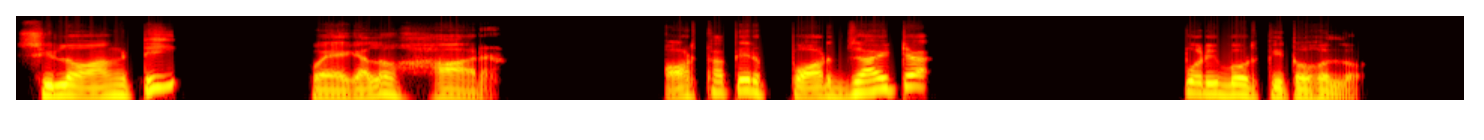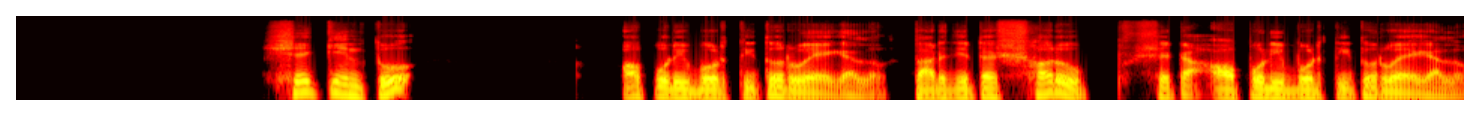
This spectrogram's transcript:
ছিল আংটি, হয়ে গেল হার অর্থাৎ এর পর্যায়টা পরিবর্তিত হল। সে কিন্তু অপরিবর্তিত রয়ে গেল। তার যেটা স্বরূপ, সেটা অপরিবর্তিত রয়ে গেল।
